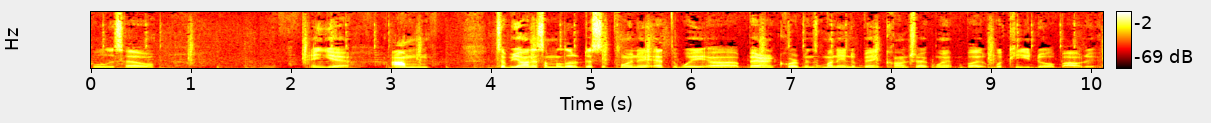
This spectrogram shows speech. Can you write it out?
cool as hell. And yeah, I'm to be honest, I'm a little disappointed at the way uh, Baron Corbin's money in the bank contract went, but what can you do about it?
